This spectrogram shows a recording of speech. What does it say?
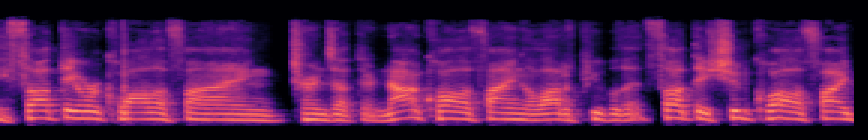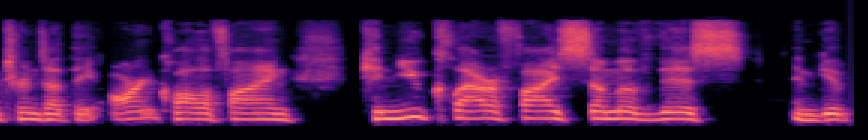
They thought they were qualifying. Turns out they're not qualifying. A lot of people that thought they should qualify, turns out they aren't qualifying. Can you clarify some of this and give,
